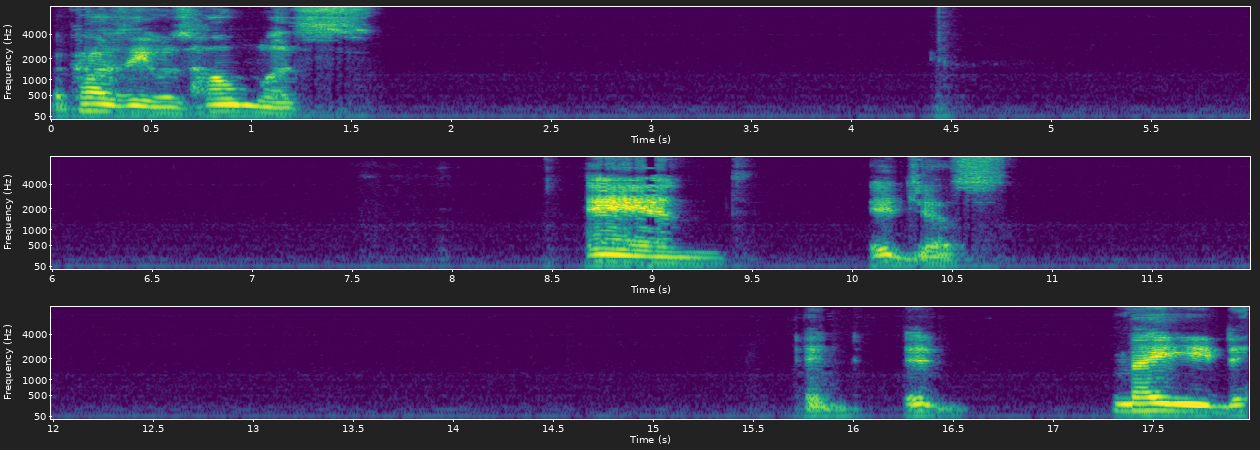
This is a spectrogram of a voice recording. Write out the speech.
because he was homeless. And it just it it made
